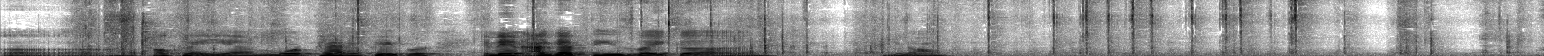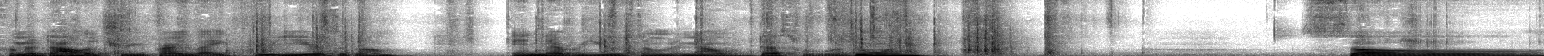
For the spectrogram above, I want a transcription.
Uh, okay, yeah, more pattern paper. And then I got these like, uh, you know, from the Dollar Tree probably like three years ago. and never used them. And now that's what we're doing. So,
